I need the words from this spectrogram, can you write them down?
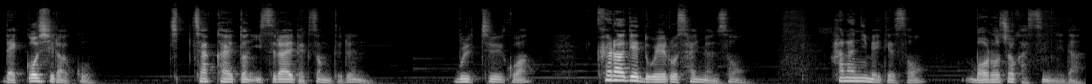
내 것이라고 집착하였던 이스라엘 백성들은 물질과 쾌락의 노예로 살면서 하나님에게서 멀어져 갔습니다.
